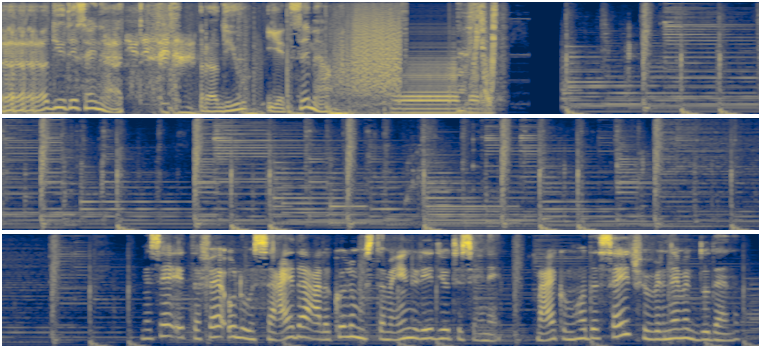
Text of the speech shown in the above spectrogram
راديو تسعينات. راديو يتسمع. مساء التفاؤل والسعادة على كل مستمعين راديو تسعينات. معاكم هدى السيد في برنامج دودانا.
